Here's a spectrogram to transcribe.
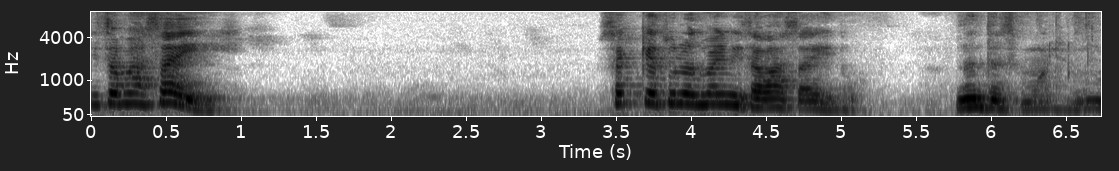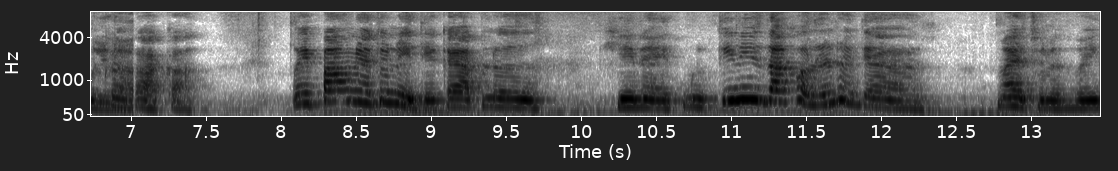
तिचा भाषा आहे. सख्या चुलत बहिणीचा भाषा आहे तो. नंतरचा मुलगा. काका. मग पाहुण्यातून येते काय आपलं हे नाहीत मग तिनेच दाखवलं ना त्या माझ्या चुलत बहिणी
